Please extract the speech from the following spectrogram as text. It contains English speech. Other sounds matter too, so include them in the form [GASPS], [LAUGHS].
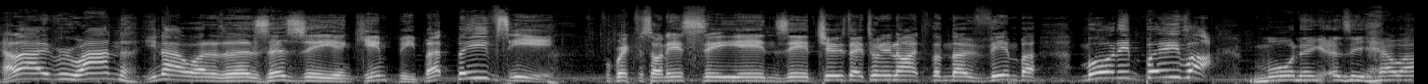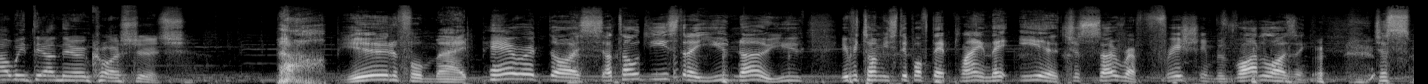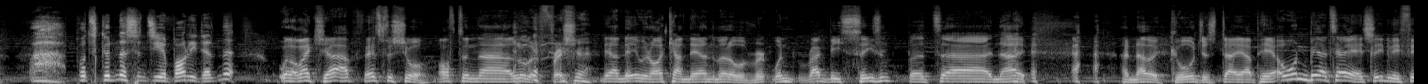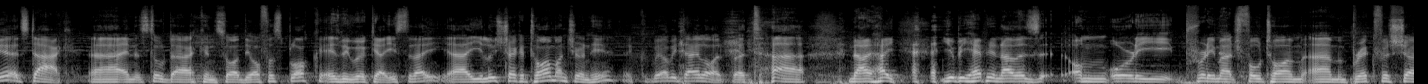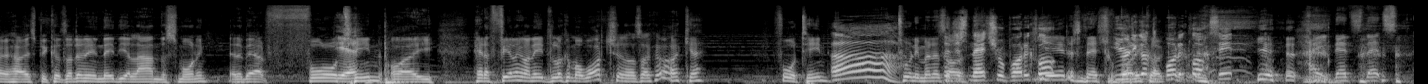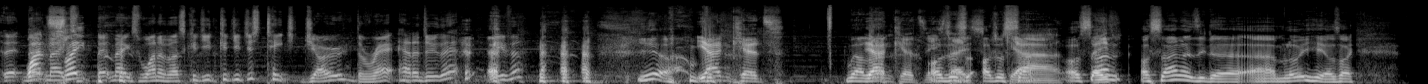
Hello, everyone. You know what it is, Izzy and Kempy, but Beeves here for breakfast on SENZ, Tuesday, 29th of November. Morning, Beaver. Morning, Izzy. How are we down there in Christchurch? Ah, beautiful, mate. Paradise. I told you yesterday, you know, you every time you step off that plane, that air, just so refreshing, revitalizing. just ah, puts goodness into your body, doesn't it? Well, it wakes you up, that's for sure. Often uh, a little bit [LAUGHS] fresher down there when I come down in the middle of rugby season. But uh, no, [LAUGHS] another gorgeous day up here. I wouldn't be able to tell you, actually, to be fair, it's dark. Uh, and it's still dark inside the office block, as we worked out yesterday. Uh, you lose track of time once you're in here. It could well be daylight. [LAUGHS] But uh, no, hey, you'll be happy to know is I'm already pretty much full time um, breakfast show host because I didn't even need the alarm this morning. At about 4.10, I had a feeling I needed to look at my watch and I was like, oh, okay. 4.10. Ah, 20 minutes. So just natural body clock? Yeah, just natural You already body got the body clock set? [LAUGHS] yeah. Hey, that's that's that, [LAUGHS] One that makes, sleep. That makes one of us. Could you could you just teach Joe the rat how to do that, Eva? [LAUGHS] Yeah. Young kids. Well, Young look, kids I was these just. I was just, Yeah, saying, I was saying. I was saying as he to um, Louis here. I was like,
